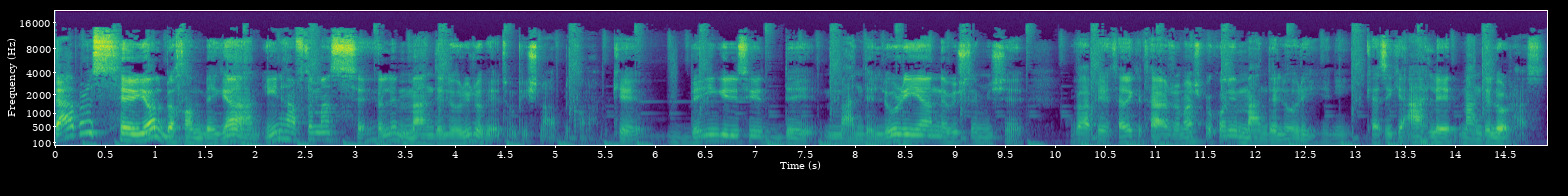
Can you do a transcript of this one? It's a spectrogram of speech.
درباره سریال بخوام بگم این هفته من سریال مندلوری رو بهتون پیشنهاد می‌کنم که به انگلیسی د مندلوریان نوشته میشه و بهتره که ترجمهش بکنیم مندلوری یعنی کسی که اهل مندلور هست.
